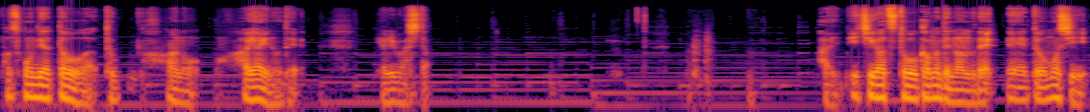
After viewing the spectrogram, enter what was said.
パソコンでやった方がと、あの、早いので、やりました。はい。1月10日までなので、えっ、ー、と、もし、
